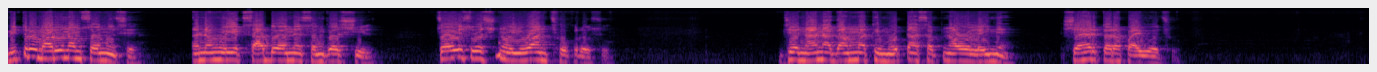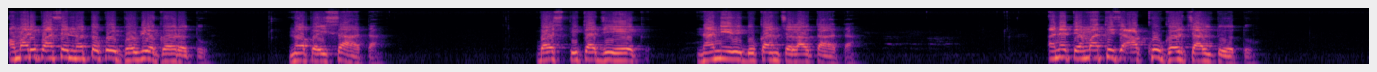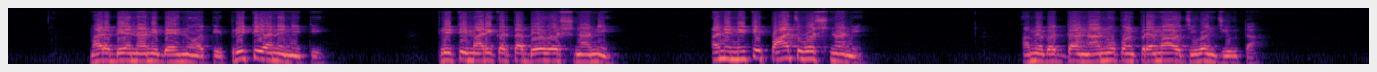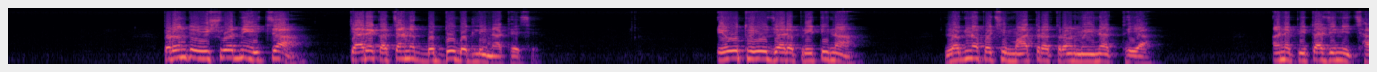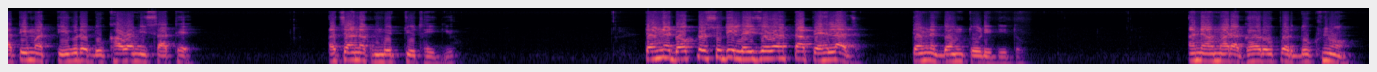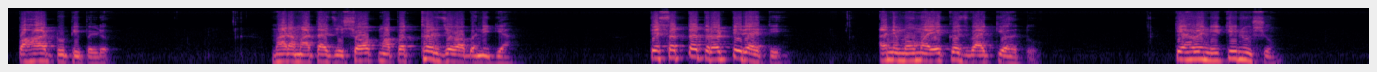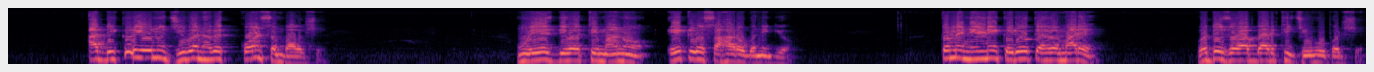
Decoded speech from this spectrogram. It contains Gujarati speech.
મિત્રો, મારું નામ સોનુ છે અને હું એક સાદો અને સંઘર્ષશીલ ચોવીસ વર્ષનો યુવાન છોકરો છું. જે નાના ગામમાંથી મોટા સપનાઓ લઈને શહેર તરફ આવ્યો છું. અમારી પાસે ન તો કોઈ ભવ્ય ઘર હતું, ન પૈસા હતા. બસ પિતાજી એક નાની એવી દુકાન ચલાવતા હતા. અને તેમાંથી જ આખું ઘર ચાલતું હતું. મારે બે નાની બહેનો હતી, પ્રીતિ અને નીતિ. પ્રીતિ મારી કરતા બે વર્ષ નાની અને નીતિ પાંચ વર્ષ નાની. અમે બધા નાનું પણ પ્રેમાળ જીવન જીવતા. પરંતુ ઈશ્વરની ઈચ્છા ક્યારેક અચાનક બધું બદલી નાખે છે. એવું થયું જ્યારે પ્રીતિના લગ્ન પછી માત્ર ત્રણ મહિના જ થયા અને પિતાજીની છાતીમાં તીવ્ર દુખાવાની સાથે અચાનક મૃત્યુ થઈ ગયું. તેમને ડોક્ટર સુધી લઈ જવાતા પહેલા જ તેમણે દમ તોડી દીધો. અને અમારા ઘર ઉપર દુઃખનો પહાડ તૂટી પડ્યો. મારા માતાજી શોકમાં પથ્થર જેવા બની ગયા. તે સતત રડતી રહેતી અને મોંમાં એક જ વાક્ય હતું કે હવે નીતિનું શું? આ દીકરીઓનું જીવન હવે કોણ સંભાળશે? હું એ જ દિવસથી માનો એકલો સહારો બની ગયો. તો મેં નિર્ણય કર્યો કે હવે મારે વધુ જવાબદારીથી જીવવું પડશે.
